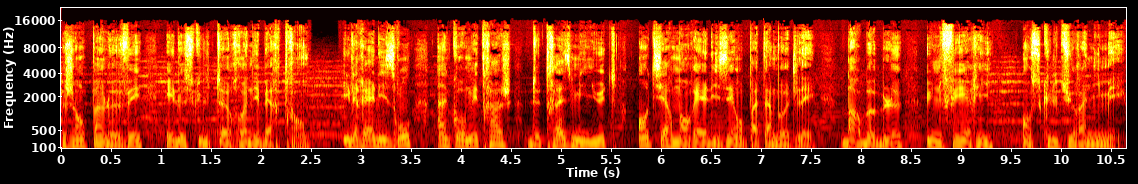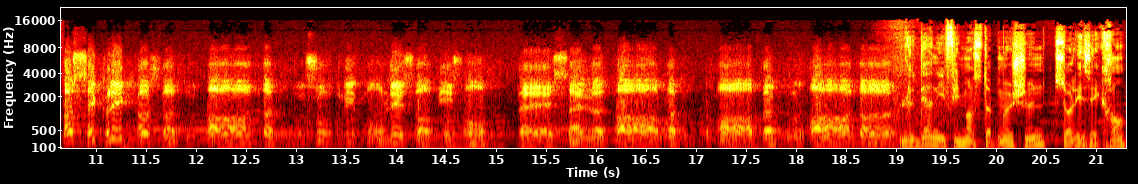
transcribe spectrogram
Jean Painlevé et le sculpteur René Bertrand. Ils réaliseront un court-métrage de 13 minutes entièrement réalisé en pâte à modeler. Barbe bleue, une féerie en sculpture animée. À ces clés que je vous donne, nous ouvrirons les horizons. Vaisselle d'or, robe couronne. Le dernier film en stop motion sur les écrans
